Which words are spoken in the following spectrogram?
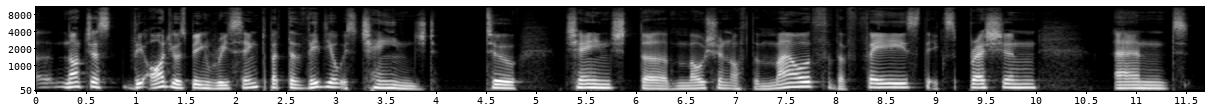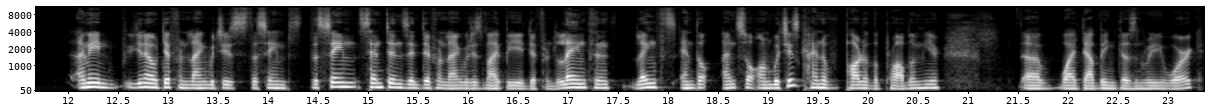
uh, not just the audio is being resynced, but the video is changed to change the motion of the mouth, the face, the expression, and I mean, you know, different languages, the same the same sentence in different languages might be different length lengths and the, and so on, which is kind of part of the problem here. Uh, why dubbing doesn't really work.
